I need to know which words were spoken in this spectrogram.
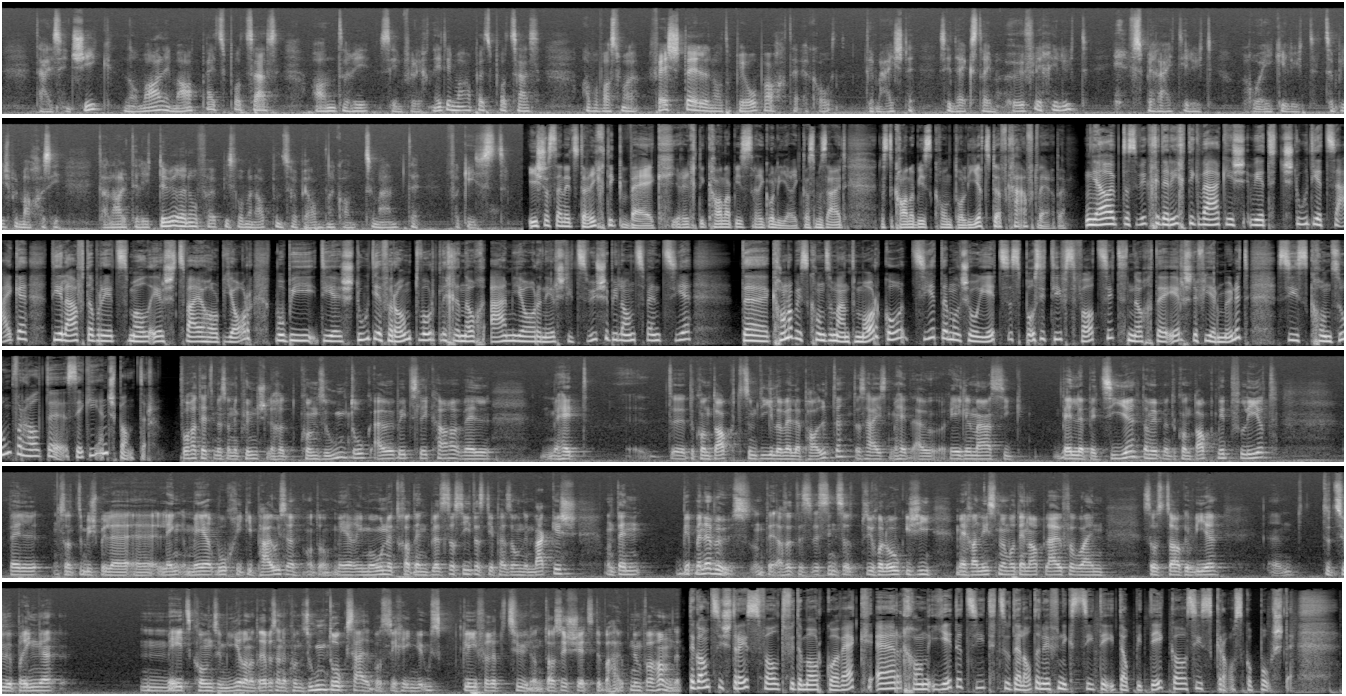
Teil sind schick, normal im Arbeitsprozess, andere sind vielleicht nicht im Arbeitsprozess. Aber was wir feststellen oder beobachten, die meisten sind extrem höfliche Leute, hilfsbereite Leute, ruhige Leute. Zum Beispiel machen sie dann alte Leute Türen auf, etwas, was man ab und zu bei anderen Konsumenten vergisst. Ist das denn jetzt der richtige Weg in Richtung Cannabis-Regulierung, dass man sagt, dass der Cannabis kontrolliert darf gekauft werden ja, ob das wirklich der richtige Weg ist, wird die Studie zeigen. Die läuft aber jetzt mal erst zweieinhalb Jahre, wobei die Studienverantwortlichen nach einem Jahr eine erste Zwischenbilanz ziehen der Cannabiskonsument Marco zieht einmal schon jetzt ein positives Fazit nach den ersten vier Monaten. Sein Konsumverhalten sei entspannter. Vorher hatte man so einen künstlichen Konsumdruck auch ein bisschen gehabt, weil man hat den Kontakt zum Dealer behalten Das heißt, man hat auch regelmäßig beziehen, damit man den Kontakt nicht verliert. Weil so zum Beispiel eine mehrwöchige Pause oder mehrere Monate kann dann plötzlich sein, dass die Person dann weg ist und dann wird man nervös. Und dann, also das, das, sind so psychologische Mechanismen, die dann ablaufen, die einen sozusagen wie äh, dazu bringen, mehr zu konsumieren oder eben so einen Konsumdruck selber, sich irgendwie ausgeliefert zu fühlen. Und das ist jetzt überhaupt nicht vorhanden. Der ganze Stress fällt für den Marco weg. Er kann jederzeit zu den Ladenöffnungszeiten in die Apotheke gehen, sein Gras posten.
